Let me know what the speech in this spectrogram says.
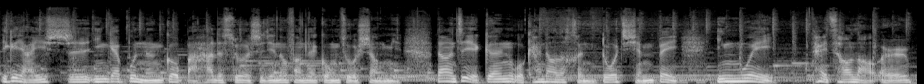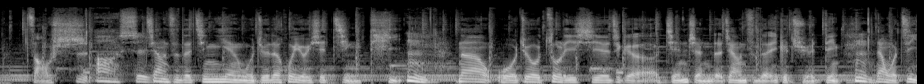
一个牙医师应该不能够把他的所有时间都放在工作上面。当然，这也跟我看到了很多前辈因为太操劳而早逝啊，是这样子的经验，我觉得会有一些警惕。嗯，那我就做了一些这个简诊的这样子的一个决定，嗯，让我自己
